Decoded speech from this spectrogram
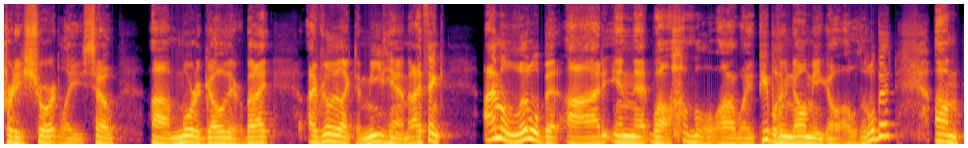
pretty shortly. So um, more to go there. But I I really like to meet him, and I think I'm a little bit odd in that. Well, I'm a little odd way. People who know me go a little bit. Um,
